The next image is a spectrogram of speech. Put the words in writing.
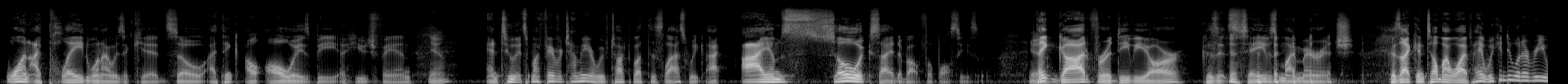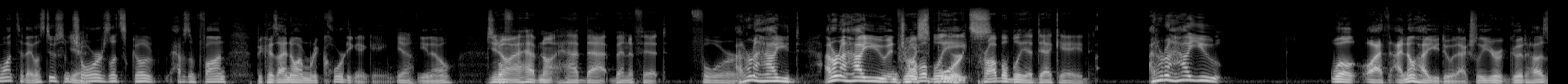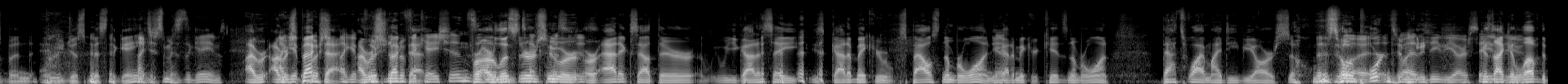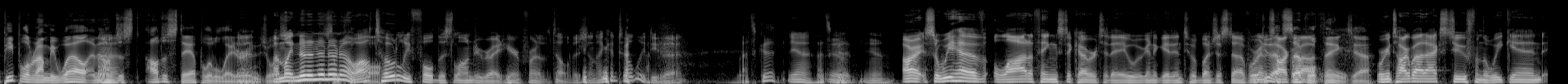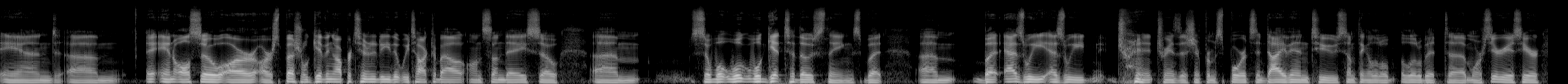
one, I played when I was a kid, so I think I'll always be a huge fan. yeah. And two, it's my favorite time of year. We've talked about this last week. I, I am so excited about football season. Thank God for a DVR because it saves my marriage. Because I can tell my wife, hey, we can do whatever you want today. Let's do some Yeah. chores. Let's go have some fun because I know I'm recording a game. Yeah. You know? Do you know I have not had that benefit for I don't know how you I don't know how you enjoy probably sports. probably a decade. I don't know how you well, I, I know how you do it. Actually, you're a good husband, and you just miss the game. I just miss the games. I, re- I I respect push- that. I get push respect that. notifications for our listeners who are, are addicts out there. You got to say you got to make your spouse number one. You Yeah. got to make your kids number one. That's why my DVR is so That's so why- important that's to why me. the DVR because I can you. love the people around me well, and Uh-huh. I'll just I'll just stay up a little later and enjoy. I'm like, some- no, no, no, no, some no. I'll totally fold this laundry right here in front of the television. I can totally do that. That's good. Yeah, that's yeah, good. Yeah. All right, so we have a lot of things to cover today. We're going to get into a bunch of stuff. We're We going to talk several about things. Yeah. We're going to talk about Acts two from the weekend and um, and also our our special giving opportunity that we talked about on Sunday. So um, so we'll, we'll we'll get to those things, but um, but as we as we tra- transition from sports and dive into something a little a little bit uh, more serious here.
